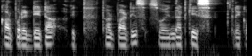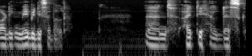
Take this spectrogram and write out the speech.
corporate data with third parties. So in that case, recording may be disabled and IT help desk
